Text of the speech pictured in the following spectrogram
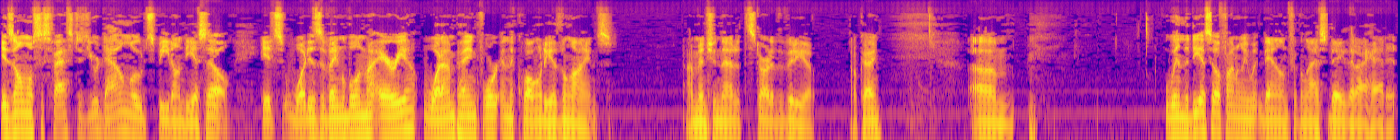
is almost as fast as your download speed on DSL. It's what is available in my area, what I'm paying for, and the quality of the lines. I mentioned that at the start of the video. Okay? Um, when the DSL finally went down for the last day that I had it,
